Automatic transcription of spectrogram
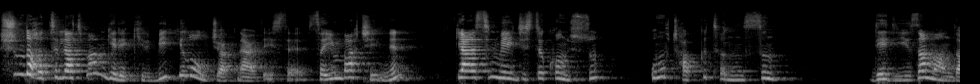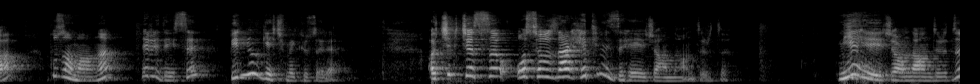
Şunu da hatırlatmam gerekir. Bir yıl olacak neredeyse Sayın Bahçeli'nin gelsin mecliste konuşsun, umut hakkı tanınsın dediği zamanda bu zamana neredeyse bir yıl geçmek üzere. Açıkçası o sözler hepimizi heyecanlandırdı. Niye heyecanlandırdı?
